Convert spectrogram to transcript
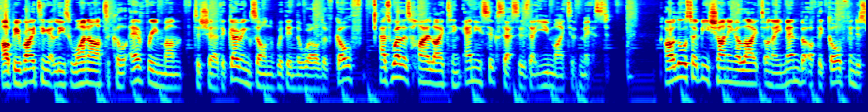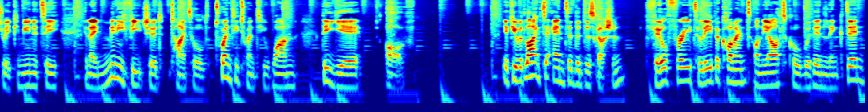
I'll be writing at least one article every month to share the goings on within the world of golf, as well as highlighting any successes that you might have missed. I will also be shining a light on a member of the golf industry community in a mini featured titled 2021 The Year of. If you would like to enter the discussion, feel free to leave a comment on the article within LinkedIn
